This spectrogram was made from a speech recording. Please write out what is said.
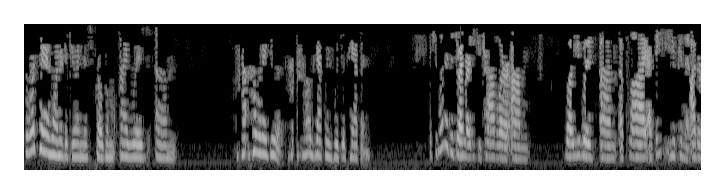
so let's say I wanted to join this program, I would. Um, how, how would I do it? How exactly would this happen? If you wanted to join Registry Traveler, um, well, you would um, apply. I think you can either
